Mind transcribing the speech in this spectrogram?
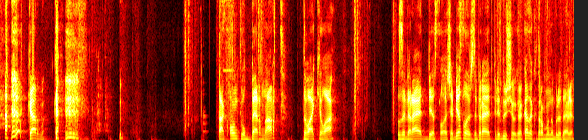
Карма. Так, онкл Бернард. Два килла. Забирает Бестолочь. А Бестолочь забирает предыдущего игрока, за которым мы наблюдали.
